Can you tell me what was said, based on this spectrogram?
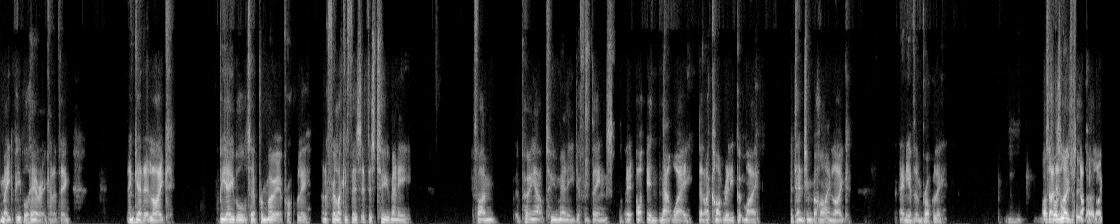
make people hear it, kind of thing, and get it like be able to promote it properly. And I feel like if there's if there's too many, if I'm putting out too many different things eh, in that way, then I can't really put my attention behind like any of them properly. I so there's loads of stuff like.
